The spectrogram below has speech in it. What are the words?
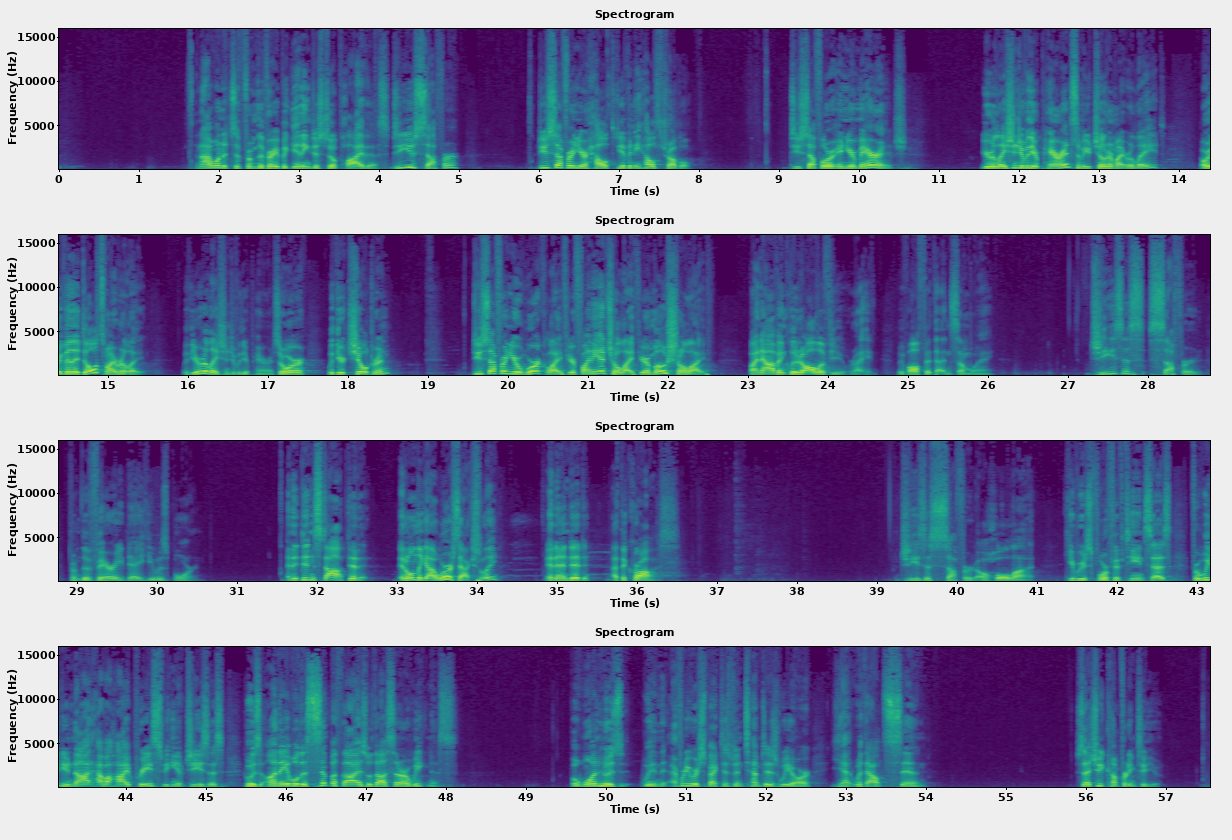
And I wanted to from the very beginning just to apply this. Do you suffer? Do you suffer in your health? Do you have any health trouble? Do you suffer in your marriage? Your relationship with your parents? Some of your children might relate, or even adults might relate with your relationship with your parents or with your children. Do you suffer in your work life, your financial life, your emotional life? By now, I've included all of you, right? We've all fit that in some way. Jesus suffered from the very day he was born. And it didn't stop, did it? It only got worse, actually. It ended at the cross. Jesus suffered a whole lot. Hebrews 4:15 says, "For we do not have a high priest speaking of Jesus, who is unable to sympathize with us in our weakness, but one who is in every respect has been tempted as we are, yet without sin. So that should be comforting to you.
